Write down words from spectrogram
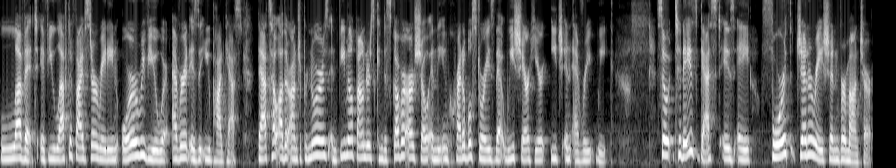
love it if you left a five star rating or a review wherever it is that you podcast. That's how other entrepreneurs and female founders can discover our show and the incredible stories that we share here each and every week. So today's guest is a fourth generation Vermonter.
